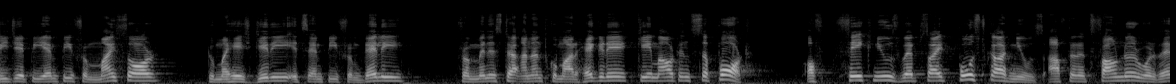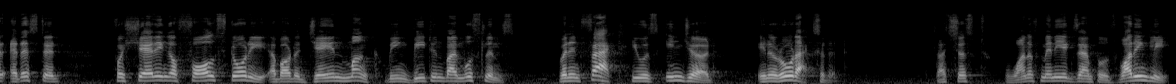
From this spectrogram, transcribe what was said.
BJP MP from Mysore, to Mahesh Giri, its MP from Delhi, from Minister Anant Kumar Hegde, came out in support of fake news website Postcard News after its founder was arrested for sharing a false story about a Jain monk being beaten by Muslims, when in fact he was injured in a road accident. That's just one of many examples. Worryingly,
